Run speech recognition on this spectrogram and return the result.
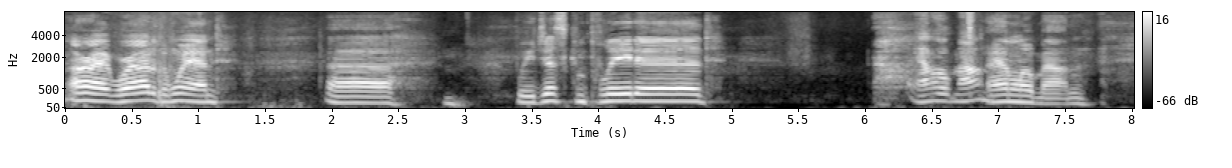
All right, we're out of the wind. Uh, we just completed Antelope Mountain. Antelope Mountain,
